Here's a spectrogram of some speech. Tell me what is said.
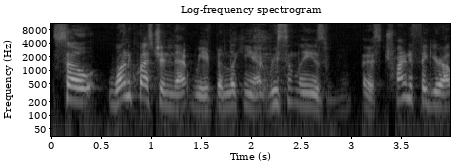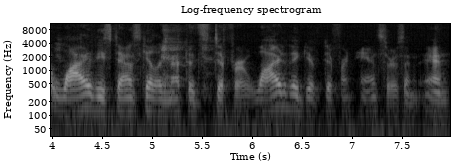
so one question that we've been looking at recently is, is trying to figure out why these downscaling methods differ. Why do they give different answers? And, and,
